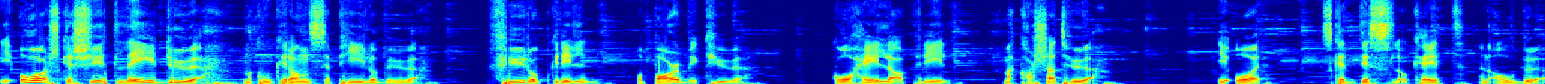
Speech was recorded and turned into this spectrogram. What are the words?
I år skal jeg skyte leirdue med konkurranse pil og bue. Fyre opp grillen og barbecue. Gå hele april med karsetthue. I år skal jeg dislocate en albue.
